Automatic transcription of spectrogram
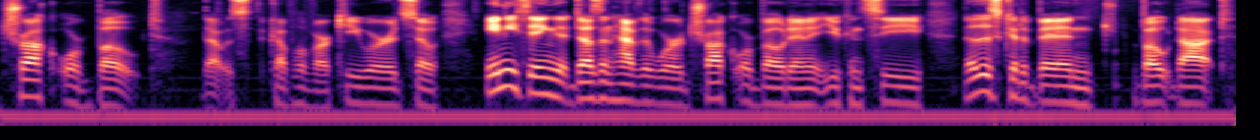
truck or boat. That was a couple of our keywords. So anything that doesn't have the word truck or boat in it, you can see. Now this could have been boat dot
